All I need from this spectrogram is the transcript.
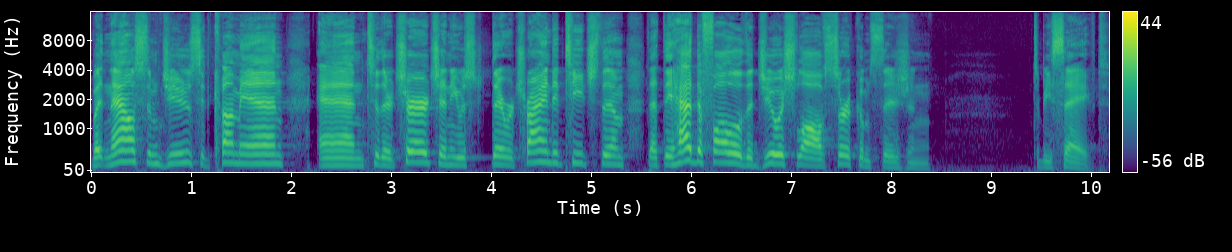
But now some Jews had come in and to their church, and he was, they were trying to teach them that they had to follow the Jewish law of circumcision to be saved.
